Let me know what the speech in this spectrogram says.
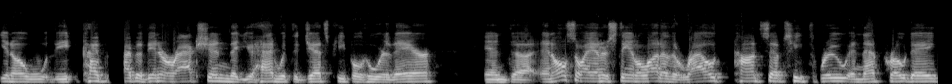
you know the type type of interaction that you had with the Jets people who were there, and uh, and also I understand a lot of the route concepts he threw in that pro day.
